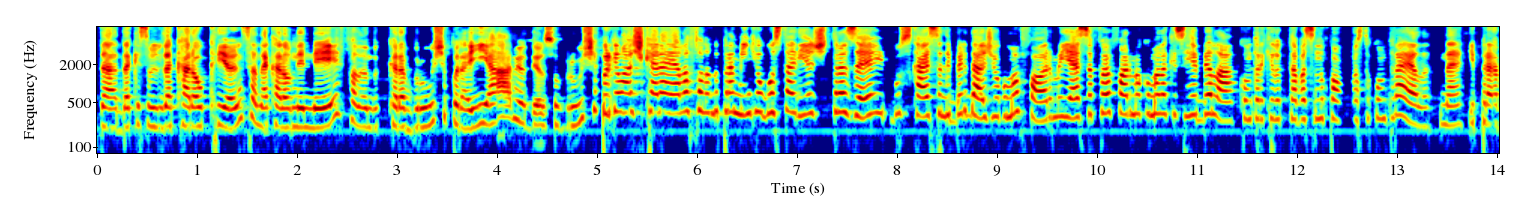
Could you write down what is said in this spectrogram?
da, da questão da Carol criança, né? Carol nenê falando que era bruxa por aí, ah, meu Deus, sou bruxa, porque eu acho que era ela falando para mim que eu gostaria de trazer e buscar essa liberdade de alguma forma, e essa foi a forma como ela quis se rebelar contra aquilo que estava sendo posto contra ela, né? E para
